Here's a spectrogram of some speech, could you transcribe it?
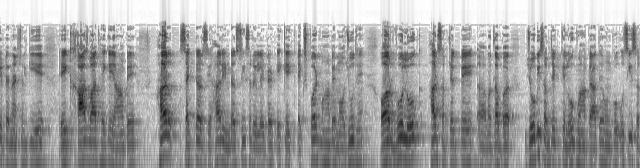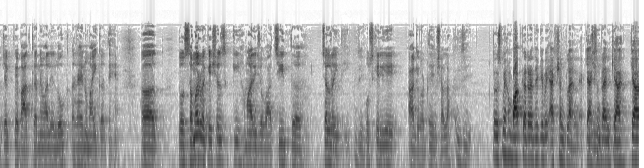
इंटरनेशनल की ये एक ख़ास बात है कि यहाँ पे हर सेक्टर से हर इंडस्ट्री से रिलेटेड एक एक एक्सपर्ट वहाँ पे मौजूद हैं और वो लोग हर सब्जेक्ट पे अ, मतलब जो भी सब्जेक्ट के लोग वहाँ पे आते हैं उनको उसी सब्जेक्ट पे बात करने वाले लोग रहनुमाई करते हैं। अ, तो समर वेकेशन की हमारी जो बातचीत चल रही थी उसके लिए आगे बढ़ते हैं इंशाल्लाह। जी। तो इसमें हम बात कर रहे थे कि भाई एक्शन प्लान क्या एक्शन प्लान क्या क्या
